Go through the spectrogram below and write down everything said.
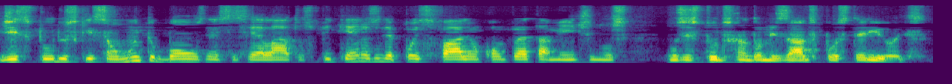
de estudos que são muito bons nesses relatos pequenos e depois falham completamente nos, nos estudos randomizados posteriores.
